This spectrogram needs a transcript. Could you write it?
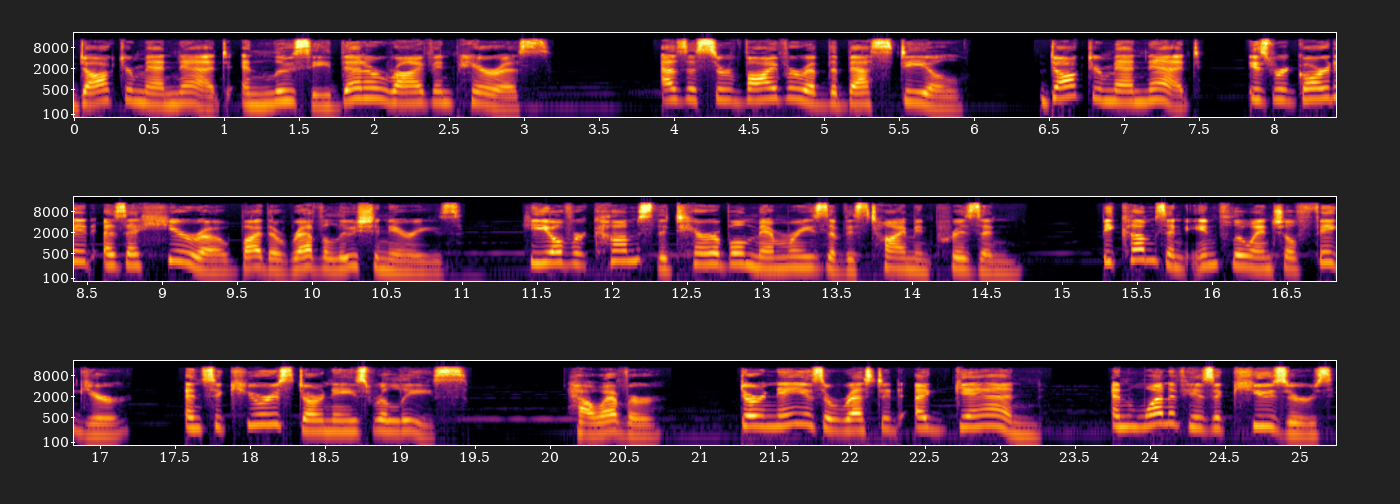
Dr. Manette and Lucy then arrive in Paris. As a survivor of the Bastille, Dr. Manette is regarded as a hero by the revolutionaries. He overcomes the terrible memories of his time in prison, becomes an influential figure, and secures Darnay's release. However, Darnay is arrested again, and one of his accusers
